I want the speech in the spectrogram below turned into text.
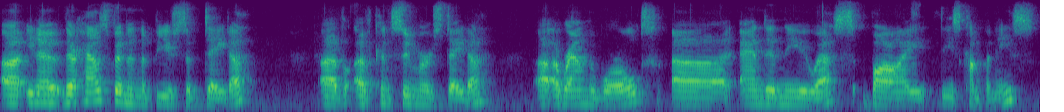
uh, you know, there has been an abuse of data, of, of consumers' data uh, around the world uh, and in the US by these companies.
